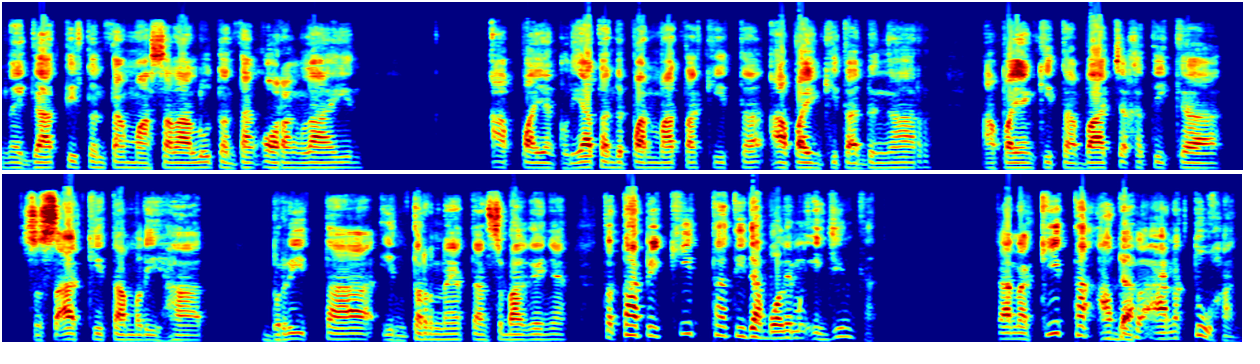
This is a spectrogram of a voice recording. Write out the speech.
negatif tentang masa lalu, tentang orang lain. Apa yang kelihatan depan mata kita, apa yang kita dengar, apa yang kita baca ketika sesaat kita melihat berita, internet, dan sebagainya. Tetapi kita tidak boleh mengizinkan. Karena kita adalah anak Tuhan.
